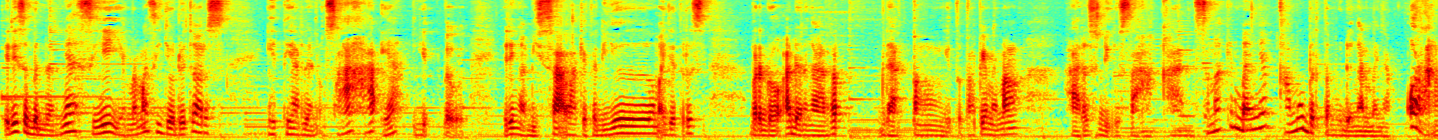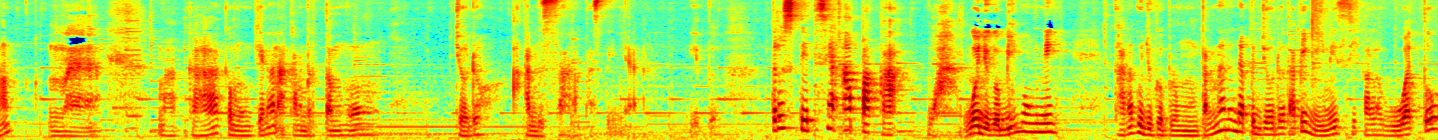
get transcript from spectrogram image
Jadi sebenarnya sih ya memang si jodoh itu harus ikhtiar dan usaha ya gitu. Jadi nggak bisa lah kita diem aja terus berdoa dan ngarep datang gitu. Tapi memang harus diusahakan. Semakin banyak kamu bertemu dengan banyak orang nah maka kemungkinan akan bertemu jodoh akan besar pastinya gitu. Terus tipsnya apa kak? Wah gue juga bingung nih karena gue juga belum pernah nih dapet jodoh. Tapi gini sih kalau gue tuh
